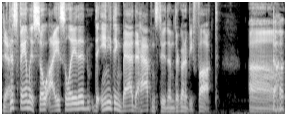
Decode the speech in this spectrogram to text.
Yeah. this family is so isolated that anything bad that happens to them, they're going to be fucked. Um, Uh-huh.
